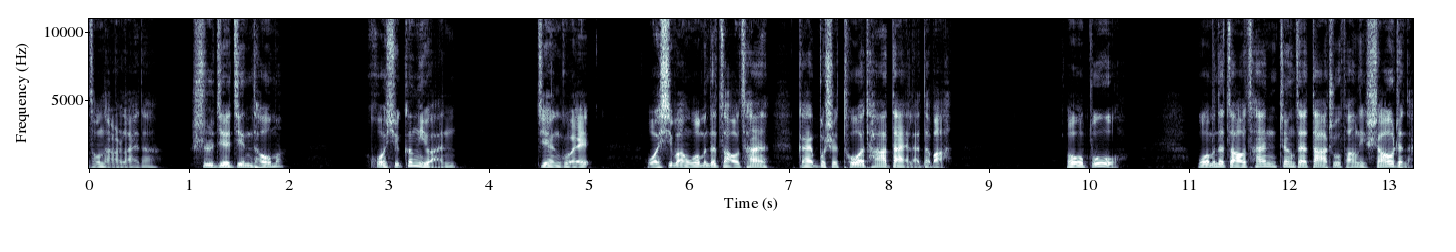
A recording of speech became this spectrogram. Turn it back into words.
从哪儿来的？世界尽头吗？或许更远。见鬼！我希望我们的早餐该不是托他带来的吧？哦不，我们的早餐正在大厨房里烧着呢。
